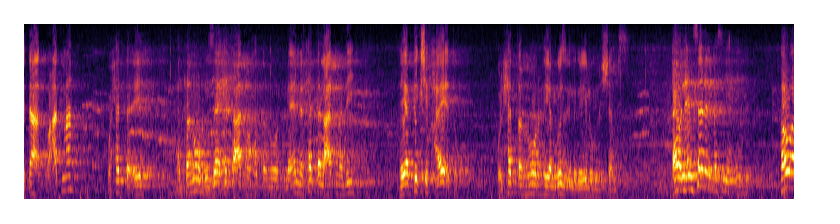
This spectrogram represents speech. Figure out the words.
بتاعته عتمة وحتة إيه؟ حتة نور. إزاي حتة عتمة وحتة نور؟ لأن الحتة العتمة دي هي بتكشف حقيقته. والحتة النور هي الجزء اللي جاي له من الشمس. أهو الإنسان المسيحي هو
